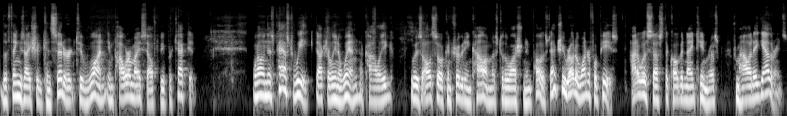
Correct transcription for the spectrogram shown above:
the things I should consider to one, empower myself to be protected? Well, in this past week, Dr. Leana Wen, a colleague who is also a contributing columnist to the Washington Post, actually wrote a wonderful piece How to Assess the COVID 19 Risk from Holiday Gatherings.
